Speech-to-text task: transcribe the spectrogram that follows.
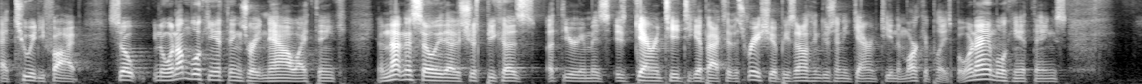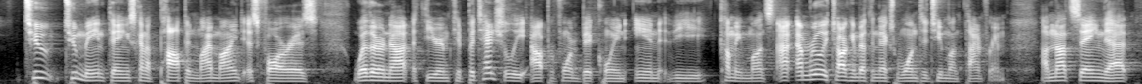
at 285. So, you know, when I'm looking at things right now, I think not necessarily that it's just because Ethereum is, is guaranteed to get back to this ratio, because I don't think there's any guarantee in the marketplace. But when I am looking at things, two two main things kind of pop in my mind as far as whether or not Ethereum could potentially outperform Bitcoin in the coming months. I, am really talking about the next one to two month time frame. I'm not saying that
